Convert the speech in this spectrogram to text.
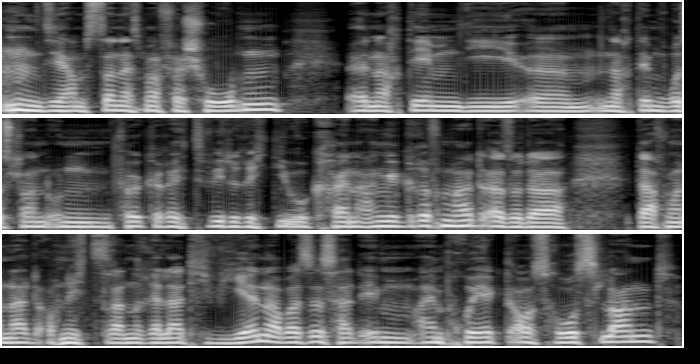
sie haben es dann erstmal verschoben, äh, nachdem die, äh, nachdem Russland unvölkerrechtswidrig die Ukraine angegriffen hat. Also da darf man halt auch nichts dran relativieren, aber es ist halt eben ein Projekt aus Russland,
